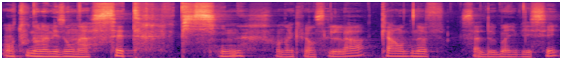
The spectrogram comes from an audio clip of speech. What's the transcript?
En tout, dans la maison, on a 7 piscines, en incluant celle-là, 49 salles de bain et WC,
